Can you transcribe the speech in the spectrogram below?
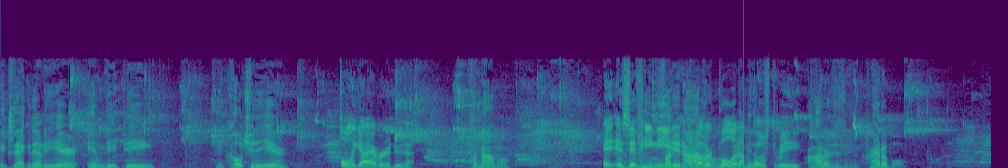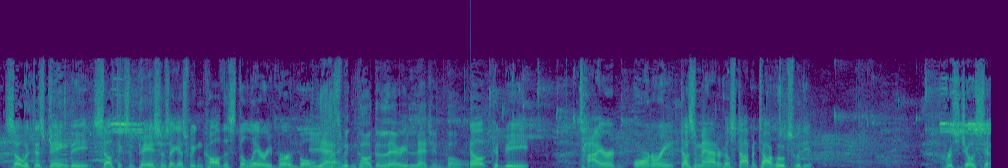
Executive of the year, MVP, and coach of the year. Only guy ever to do that. Phenomenal. As if he needed Phenomenal. another bullet. I mean, those three honors is incredible. So with this being the Celtics and Pacers, I guess we can call this the Larry Bird Bowl. Yes, right? we can call it the Larry Legend Bowl. He'll- could be tired, ornery, doesn't matter. He'll stop and talk hoops with you. Kris Joseph,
